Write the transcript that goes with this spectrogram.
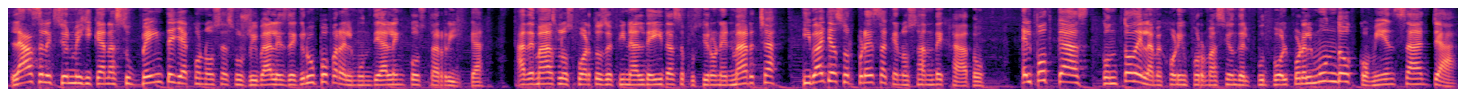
La selección mexicana sub-20 ya conoce a sus rivales de grupo para el Mundial en Costa Rica. Además, los cuartos de final de ida se pusieron en marcha y vaya sorpresa que nos han dejado. El podcast con toda y la mejor información del fútbol por el mundo comienza ya.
